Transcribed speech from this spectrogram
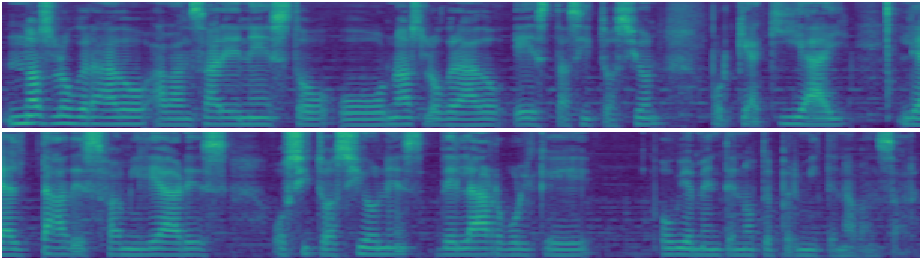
no has logrado avanzar en esto o no has logrado esta situación porque aquí hay lealtades familiares o situaciones del árbol que obviamente no te permiten avanzar.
